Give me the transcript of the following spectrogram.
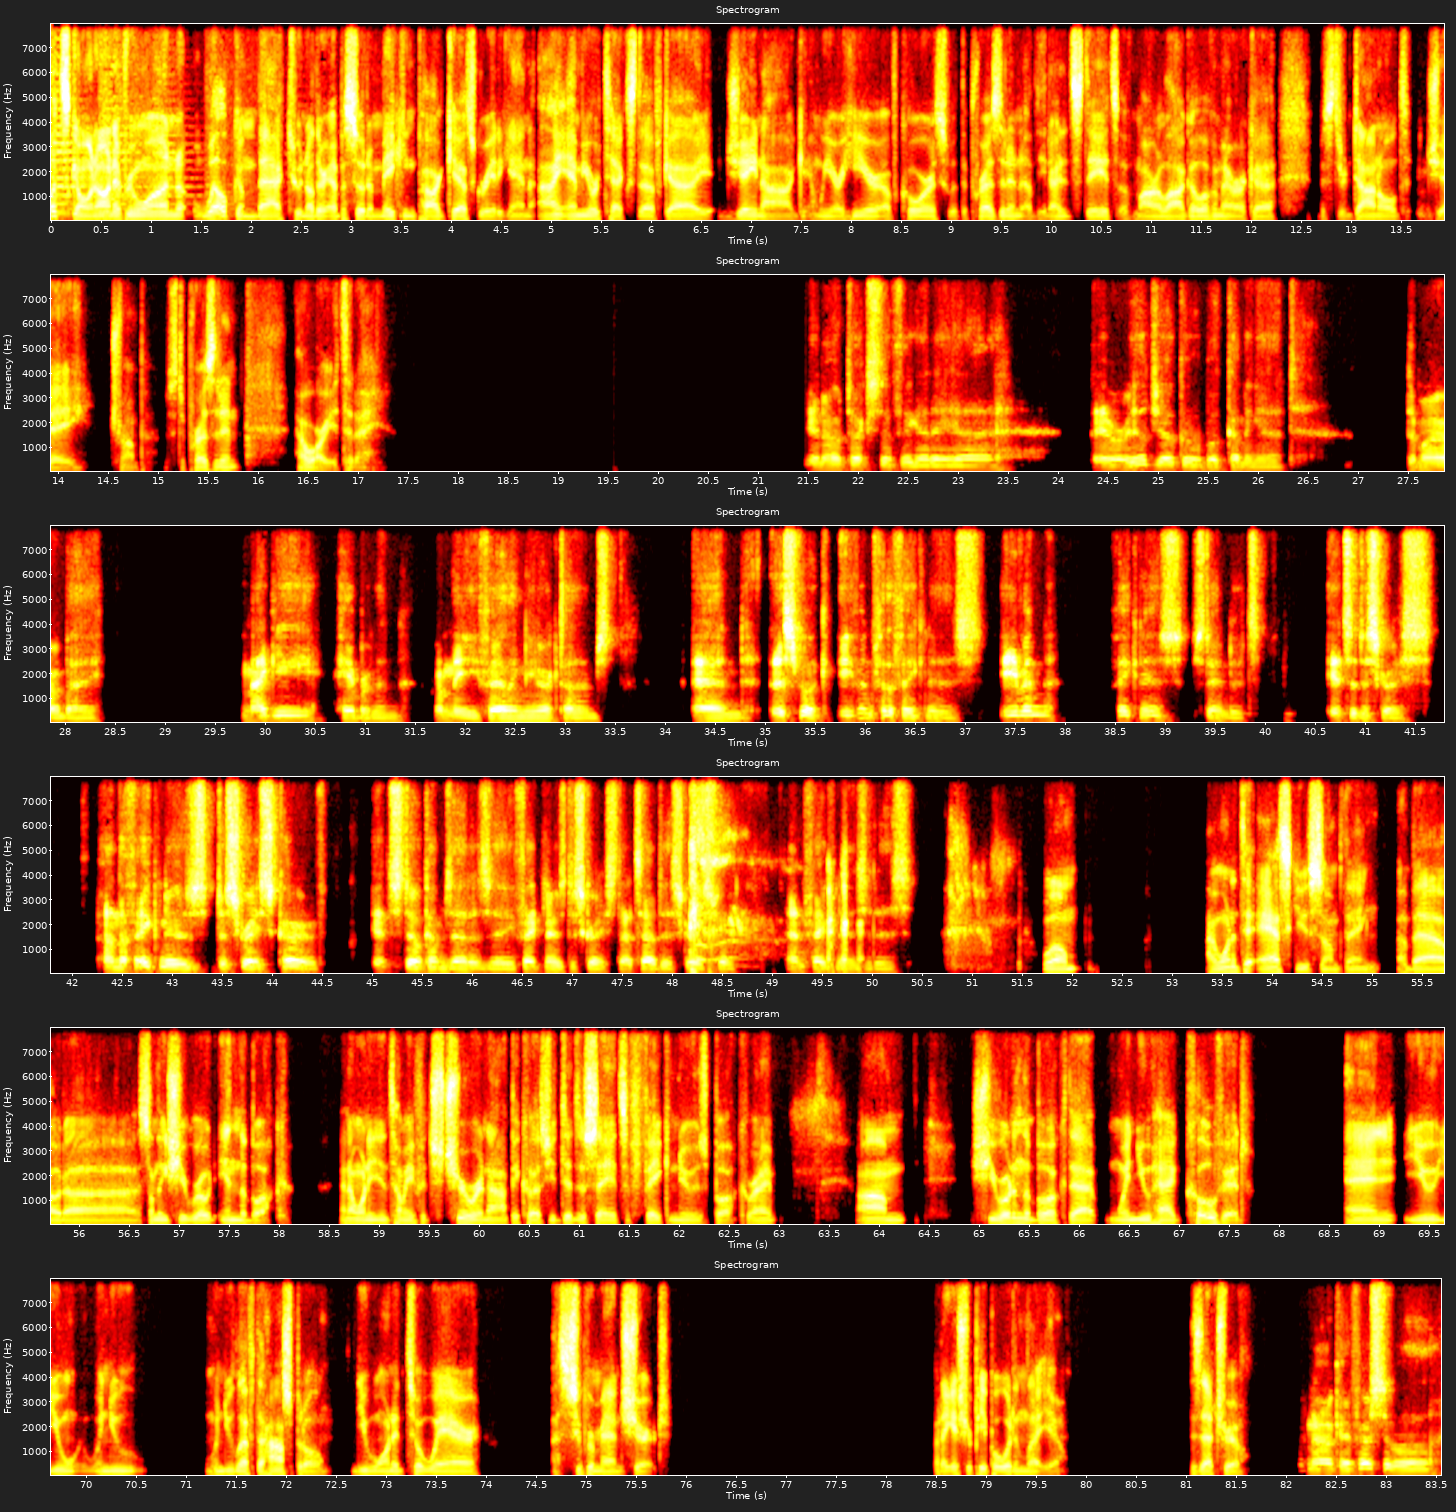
What's going on, everyone? Welcome back to another episode of Making Podcasts Great Again. I am your tech stuff guy, Jay Nog, and we are here, of course, with the President of the United States of Mar-a-Lago of America, Mr. Donald J. Trump. Mr. President, how are you today? You know, tech stuff, they got a, uh, a real joke of a book coming out tomorrow by Maggie Haberman from the failing New York Times. And this book, even for the fake news, even fake news standards, it's a disgrace. On the fake news disgrace curve, it still comes out as a fake news disgrace. That's how disgraceful and fake news it is. Well, I wanted to ask you something about uh, something she wrote in the book and I want you to tell me if it's true or not because you did just say it's a fake news book, right? Um, she wrote in the book that when you had COVID and you you when you when you left the hospital, you wanted to wear a Superman shirt, but I guess your people wouldn't let you. Is that true? No. Okay. First of all,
